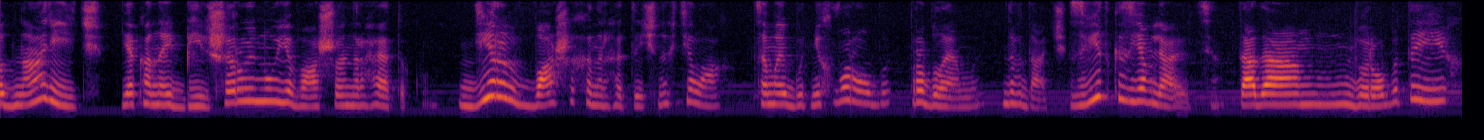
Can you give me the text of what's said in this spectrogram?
Одна річ, яка найбільше руйнує вашу енергетику, діри в ваших енергетичних тілах. Це майбутні хвороби, проблеми, невдачі. Звідки з'являються? Та-дам! Ви робите їх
